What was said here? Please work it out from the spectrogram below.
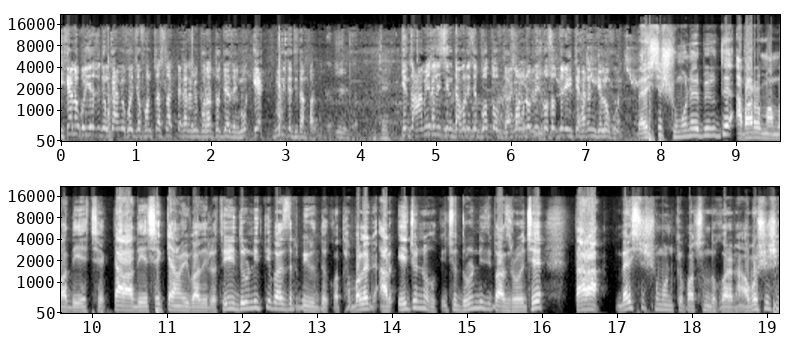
এখানে বইয়া যদি আমি কই যে পঞ্চাশ লাখ টাকার আমি বরাদ্দ দিয়ে যাইমু এক মিনিটে দিতাম পারব। কিন্তু আমি খালি চিন্তা করি যে গত পনেরো বিশ বছর ধরে এই টাকাটা গেল কোন ব্যারিস্টার সুমনের বিরুদ্ধে আবারও মামলা দিয়েছে কারা দিয়েছে কেন বিবাদ দিল? তিনি দুর্নীতিবাজদের বিরুদ্ধে কথা বলেন আর এই জন্য কিছু দুর্নীতিবাজ রয়েছে তারা ব্যারিস্টার সুমনকে পছন্দ করে না। অবশেষে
